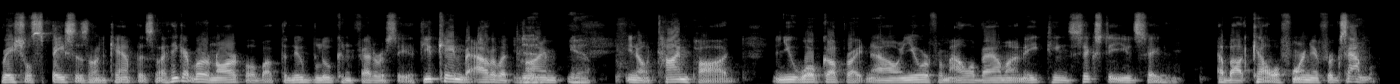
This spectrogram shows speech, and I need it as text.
racial spaces on campus. And I think I wrote an article about the new blue confederacy. If you came out of a time, yeah. you know, time pod and you woke up right now and you were from Alabama in 1860, you'd say about California, for example,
